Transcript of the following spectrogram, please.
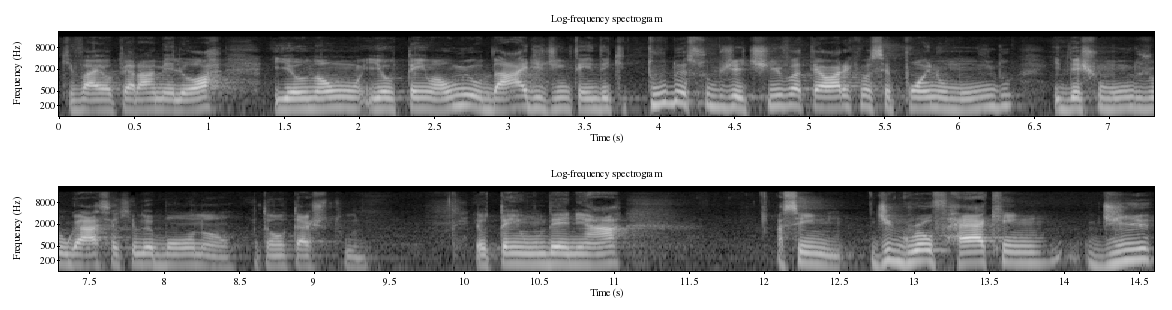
que vai operar melhor. E eu não, eu tenho a humildade de entender que tudo é subjetivo até a hora que você põe no mundo e deixa o mundo julgar se aquilo é bom ou não. Então eu testo tudo. Eu tenho um DNA assim de growth hacking, de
